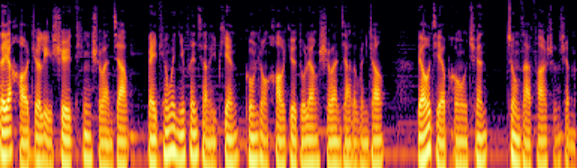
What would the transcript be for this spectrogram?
大家好，这里是听十万加，每天为您分享一篇公众号阅读量十万加的文章，了解朋友圈正在发生什么。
